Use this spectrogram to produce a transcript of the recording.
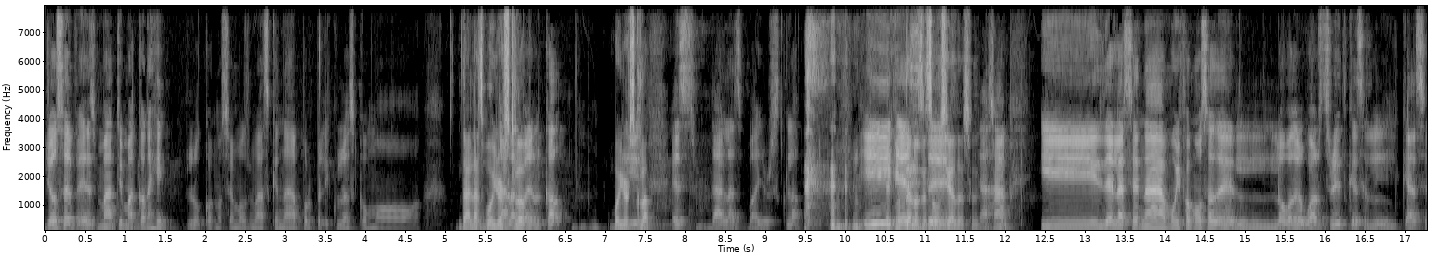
Joseph es Matthew McConaughey. Lo conocemos más que nada por películas como... Dallas Boyers Club. Buyers Club. Boyers Club. Es Dallas Buyers Club. y El club de los este, desahuciados, Ajá. Y de la escena muy famosa del Lobo de Wall Street, que es el que hace,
